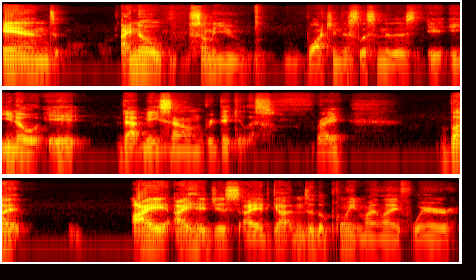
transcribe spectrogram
And I know some of you watching this, listen to this, it, you know, it that may sound ridiculous, right? But I I had just I had gotten to the point in my life where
